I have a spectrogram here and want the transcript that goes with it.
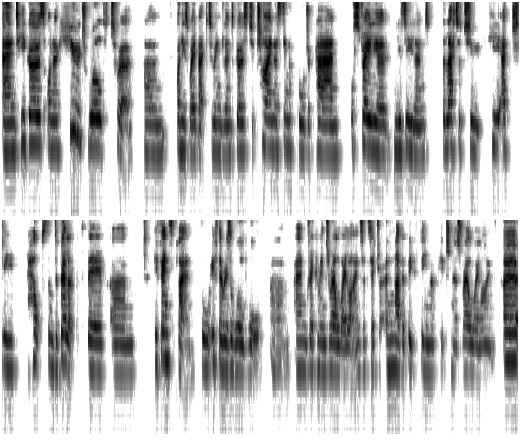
And he goes on a huge world tour um, on his way back to England, goes to China, Singapore, Japan, Australia, New Zealand. The latter two, he actually helps them develop their um, defence plan for if there is a world war um, and recommends railway lines, etc. Another big theme of Kitchener's railway lines. Uh,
